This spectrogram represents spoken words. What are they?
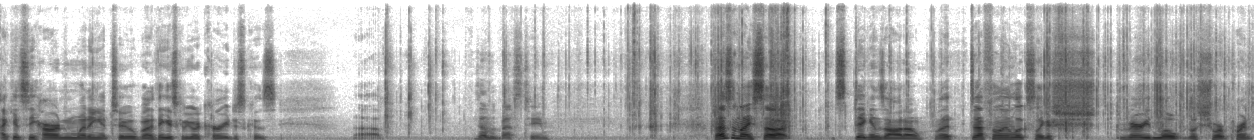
I can see Harden winning it too, but I think it's gonna go to Curry just because uh, he's on the best team. That's a nice uh, Diggins auto. That definitely looks like a very low, a short print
